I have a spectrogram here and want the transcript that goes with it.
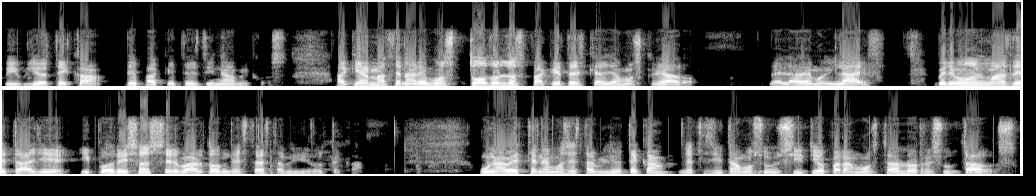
biblioteca de paquetes dinámicos. Aquí almacenaremos todos los paquetes que hayamos creado. En la demo y live veremos más detalle y podréis observar dónde está esta biblioteca. Una vez tenemos esta biblioteca, necesitamos un sitio para mostrar los resultados.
